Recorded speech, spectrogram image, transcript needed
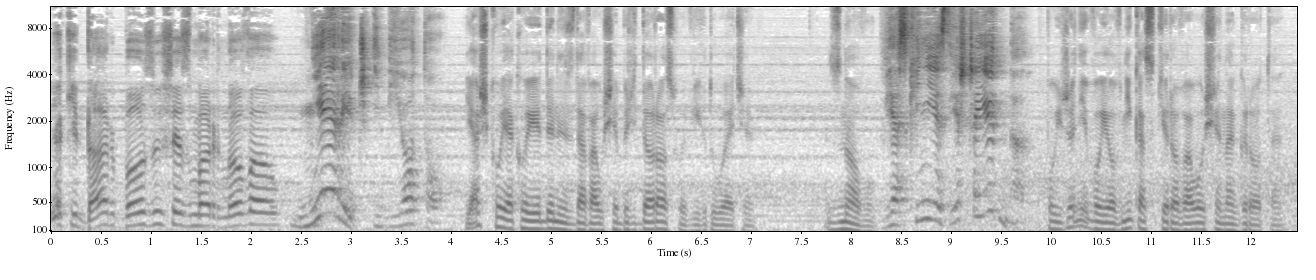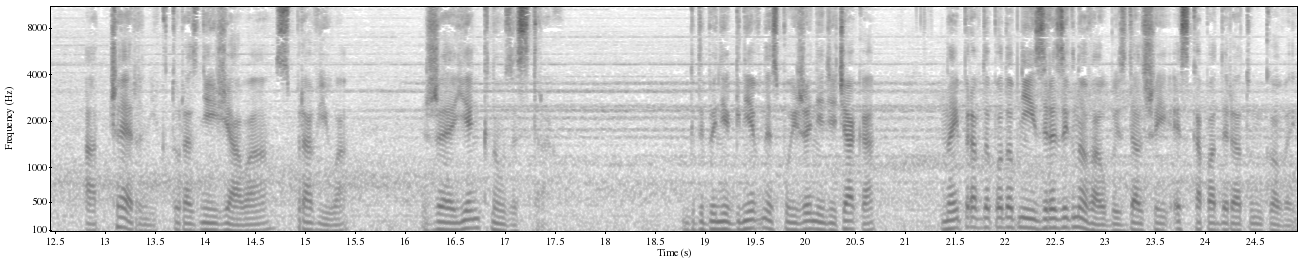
jaki dar Boży się zmarnował? Nie rycz, idioto. Jaśko jako jedyny zdawał się być dorosły w ich duecie. Znowu, W jaskini jest jeszcze jedna. Spojrzenie wojownika skierowało się na grotę, a czerń, która z niej ziała, sprawiła, że jęknął ze strachu. Gdyby nie gniewne spojrzenie dzieciaka, najprawdopodobniej zrezygnowałby z dalszej eskapady ratunkowej.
